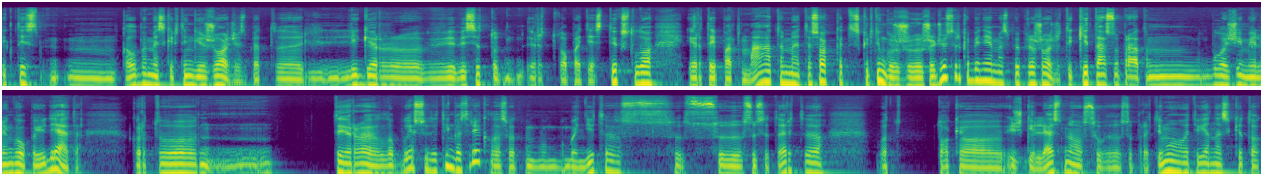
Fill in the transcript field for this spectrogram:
tik tais mm, kalbame skirtingais žodžiais, bet lyg ir visi to, ir to paties tikslo ir taip pat matome tiesiog, kad skirtingus žodžius ir kabinėjomės prie žodžių. Tai kitą supratom, buvo žymiai lengviau pajudėti. Kartu tai yra labai sudėtingas reikalas, vat, bandyti su, su, susitarti vat, tokio išgilesnio su, supratimo vat, vienas kito,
